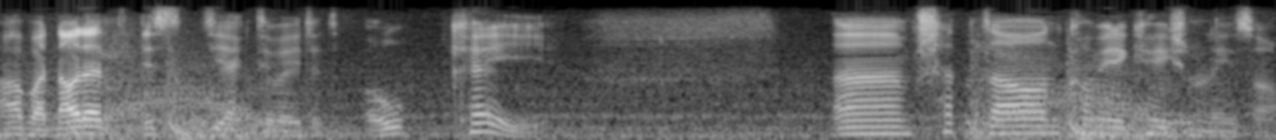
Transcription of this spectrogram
Ah, but now that is deactivated. Okay. Um, shut down communication laser.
